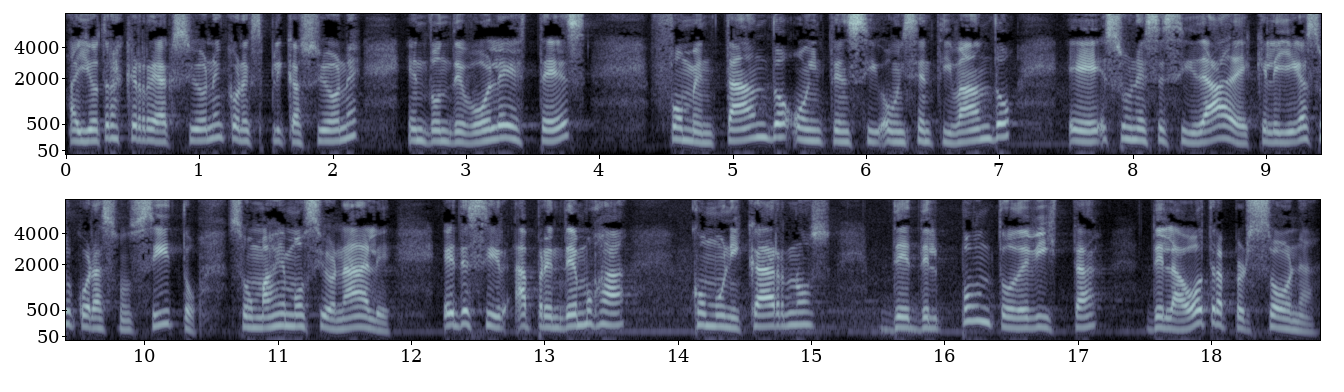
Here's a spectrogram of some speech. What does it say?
Hay otras que reaccionen con explicaciones en donde vos le estés fomentando o, o incentivando eh, sus necesidades, que le llegue a su corazoncito, son más emocionales. Es decir, aprendemos a comunicarnos desde el punto de vista de la otra persona,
